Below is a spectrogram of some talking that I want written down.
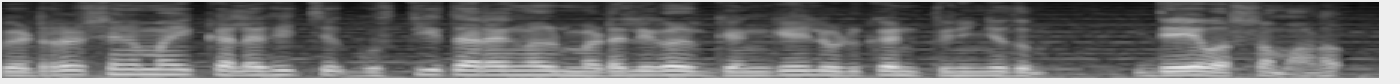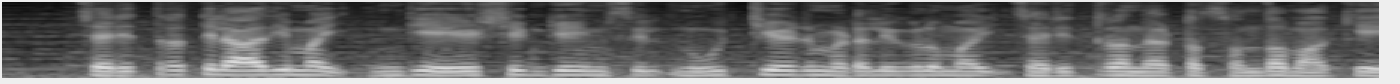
ഫെഡറേഷനുമായി കലഹിച്ച് ഗുസ്തി താരങ്ങൾ മെഡലുകൾ ഗംഗയിലൊഴുക്കാൻ തുനിഞ്ഞതും ഇതേ വർഷമാണ്. ചരിത്രത്തിലാദ്യമായി ഇന്ത്യ ഏഷ്യൻ ഗെയിംസിൽ നൂറ്റിയേഴ് മെഡലുകളുമായി ചരിത്ര നേട്ടം സ്വന്തമാക്കിയ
